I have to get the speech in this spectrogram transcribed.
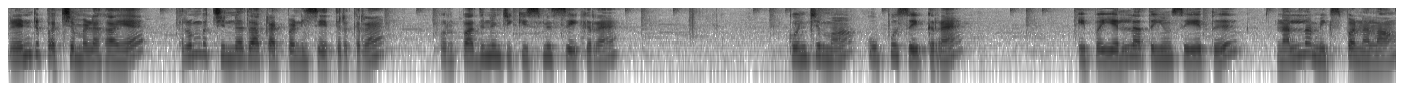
ரெண்டு பச்சை மிளகாயை ரொம்ப சின்னதாக கட் பண்ணி சேர்த்துருக்குறேன். ஒரு பதினஞ்சு கிஸ்மிஸ் சேர்க்குறேன். கொஞ்சமாக உப்பு சேர்க்குறேன். இப்போ எல்லாத்தையும் சேர்த்து நல்லா மிக்ஸ் பண்ணலாம்.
